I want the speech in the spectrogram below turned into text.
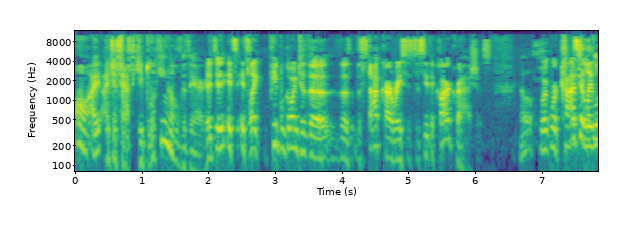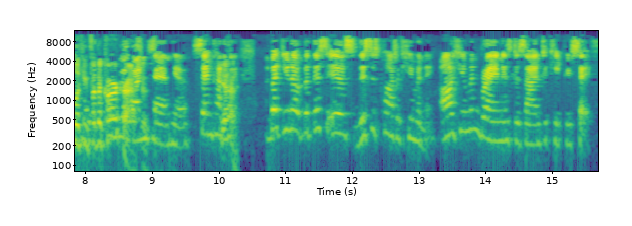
oh I, I just have to keep looking over there. It's it's it's like people going to the the, the stock car races to see the car crashes. You know, we're, we're constantly looking for the car crashes. here. Same kind yeah. of thing. But you know but this is this is part of humaning our human brain is designed to keep you safe.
